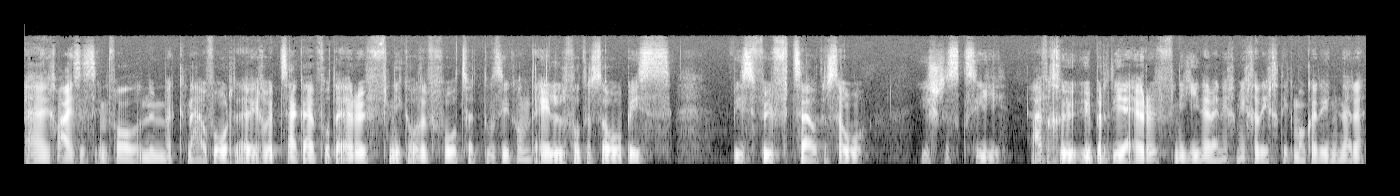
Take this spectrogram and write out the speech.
äh, ich weiß es im Fall nicht mehr genau, vor, äh, ich würde sagen von der Eröffnung oder von 2011 oder so bis, bis 15 oder so ist das gewesen einfach über die Eröffnung hinein, wenn ich mich richtig mag erinnere.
